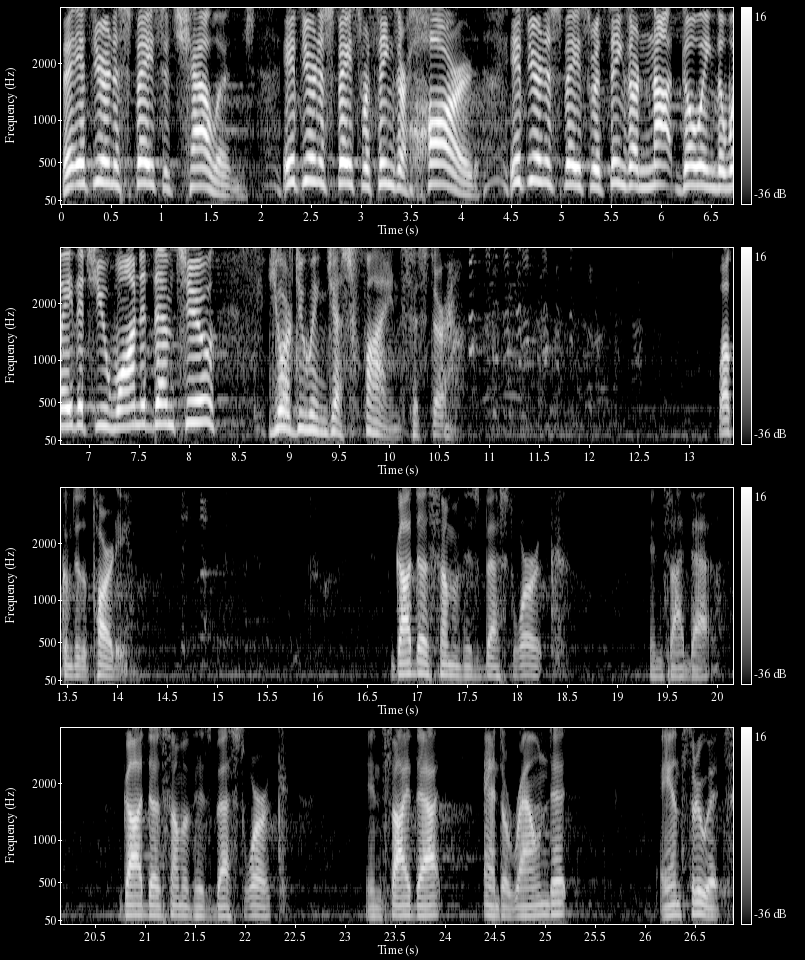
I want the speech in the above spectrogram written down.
that if you're in a space of challenge, if you're in a space where things are hard, if you're in a space where things are not going the way that you wanted them to, you're doing just fine, sister. Welcome to the party. God does some of his best work inside that. God does some of his best work inside that and around it and through it.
